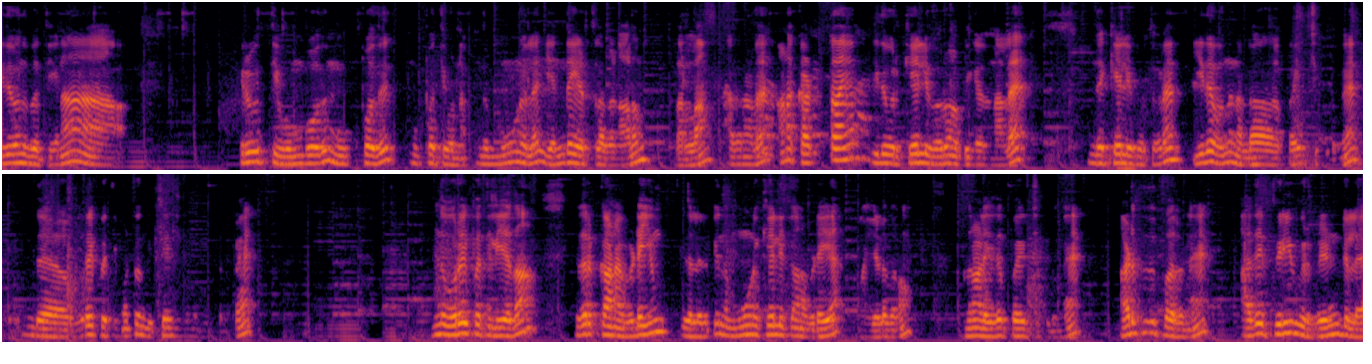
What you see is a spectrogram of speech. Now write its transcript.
இது வந்து பார்த்தீங்கன்னா இருபத்தி ஒம்பது முப்பது முப்பத்தி ஒன்று இந்த மூணுல எந்த இடத்துல வேணாலும் வரலாம். அதனால ஆனால் கட்டாயம் இது ஒரு கேள்வி வரும் அப்படிங்கிறதுனால இந்த கேள்வி கொடுத்துக்கிறேன். இதை வந்து நல்லா பயிற்சி கொடுங்க. இந்த உரைப்பத்தி மட்டும் இந்த சேஞ்ச் பண்ணி கொடுத்துருப்பேன். இந்த உரைப்பத்திலேயே தான் இதற்கான விடையும் இதில் இருக்குது இந்த மூணு கேள்விக்கான விடையை நம்ம எழுதணும். அதனால் இதை பயிற்சி கொடுங்க. அடுத்தது பாருங்க. அதே பிரிவு ரெண்டில்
